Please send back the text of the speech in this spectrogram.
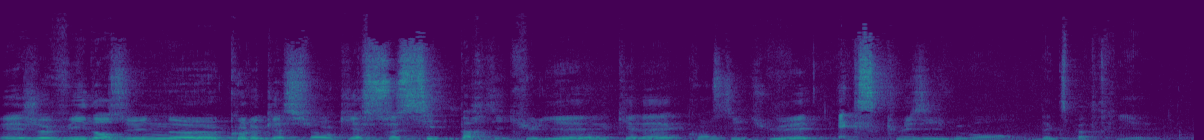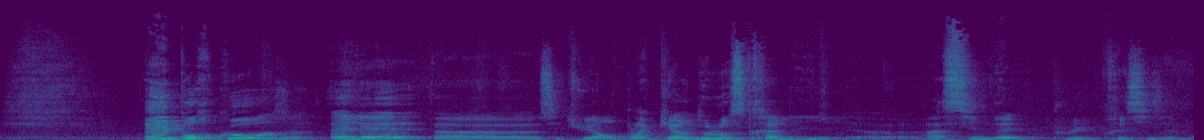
et je vis dans une colocation qui a ce site particulier qu'elle est constituée exclusivement d'expatriés. Et pour cause, elle est euh, située en plein cœur de l'Australie, euh, à Sydney plus précisément.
